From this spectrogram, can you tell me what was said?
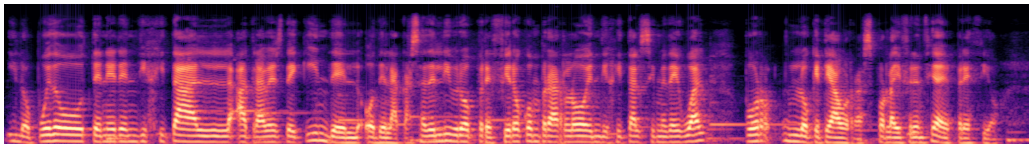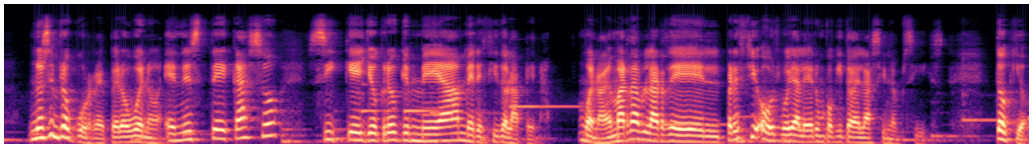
y lo puedo tener en digital a través de Kindle o de la casa del libro, prefiero comprarlo en digital si me da igual por lo que te ahorras, por la diferencia de precio. No siempre ocurre, pero bueno, en este caso sí que yo creo que me ha merecido la pena. Bueno, además de hablar del precio, os voy a leer un poquito de la sinopsis. Tokio.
